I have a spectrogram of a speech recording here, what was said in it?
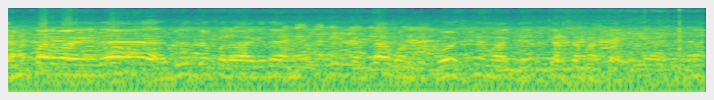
ಜನಪರವಾಗಿದೆ, ಅಭಿವೃದ್ಧಿ ಪರವಾಗಿದೆ ಅನ್ನತಕ್ಕಂಥ ಒಂದು ಘೋಷಣೆ ಮಾಡಿ ಕೆಲಸ ಮಾಡ್ತಾ ಇದ್ದೀವಿ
